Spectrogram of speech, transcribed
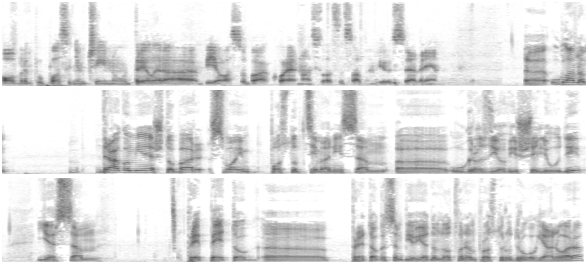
obrt u poslednjem činu trailera bio osoba koja je nosila sa sobom virus sve vreme. Uh, uglavnom, drago mi je što bar svojim postupcima nisam uh, ugrozio više ljudi, jer sam pre petog, uh, pre toga sam bio jednom na otvorenom prostoru 2. januara,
